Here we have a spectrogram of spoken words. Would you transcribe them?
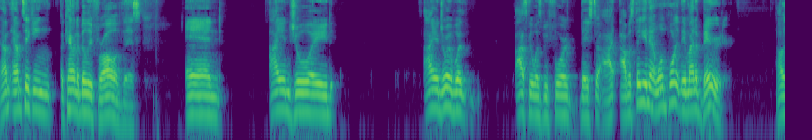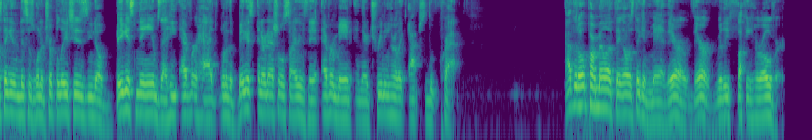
I'm, I'm taking accountability for all of this, and I enjoyed. I enjoyed what Asuka was before they start. I, I was thinking at one point they might have buried her. I was thinking this was one of Triple H's, you know, biggest names that he ever had, one of the biggest international signings they had ever made, and they're treating her like absolute crap. After the whole Carmella thing, I was thinking, man, they're they're really fucking her over.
